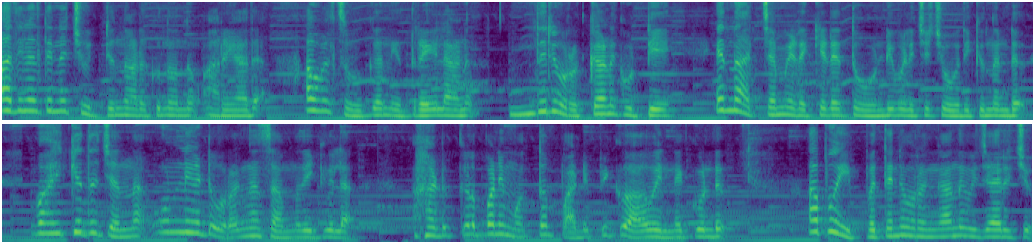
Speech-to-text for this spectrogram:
അതിനാൽ തന്നെ ചുറ്റും നടക്കുന്നൊന്നും അറിയാതെ അവൾ സുഖനിദ്രയിലാണ്. എന്തൊരു ഉറക്കാണ് കുട്ടിയെ എന്ന് അച്ഛമ്മ ഇടയ്ക്കിടെ തോണ്ടി വിളിച്ച് ചോദിക്കുന്നുണ്ട്. വൈക്കത്ത് ചെന്ന ഉണ്ണിയിട്ട് ഉറങ്ങാൻ സമ്മതിക്കൂല. അടുക്കളപ്പണി മൊത്തം പഠിപ്പിക്കുമാവും എന്നെ കൊണ്ട് അപ്പോൾ ഇപ്പൊ തന്നെ ഉറങ്ങാന്ന് വിചാരിച്ചു.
